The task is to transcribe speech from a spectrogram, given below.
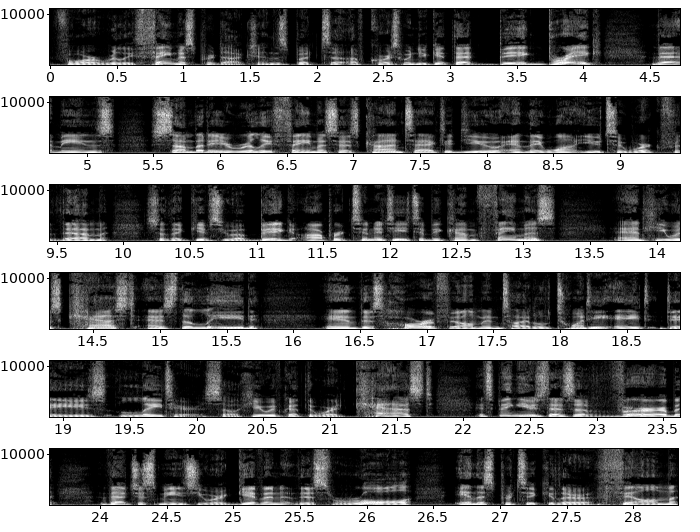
for really famous productions. But uh, of course, when you get that big break, That means somebody really famous has contacted you and they want you to work for them. So that gives you a big opportunity to become famous. And he was cast as the lead in this horror film entitled 28 Days Later. So here we've got the word cast. It's being used as a verb. That just means you were given this role in this particular film.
